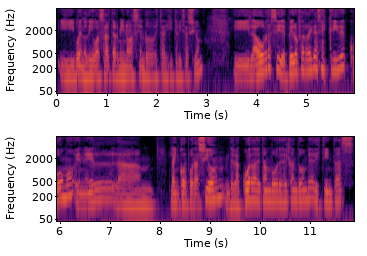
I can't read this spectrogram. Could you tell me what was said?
Y bueno, Diego Azar terminó haciendo esta digitalización. Y la obra, sí, de Pedro Ferreira se inscribe como en él la, la incorporación de la cuerda de tambores del candombe a distintos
